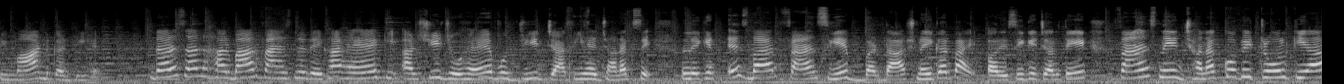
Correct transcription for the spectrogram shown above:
डिमांड कर दी है। दरअसल हर बार फैंस ने देखा है कि अर्शी जो है, वो जीत जाती है झनक से। लेकिन इस बार फैंस ये बर्दाश्त नहीं कर पाए और इसी के चलते फैंस ने झनक को भी ट्रोल किया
